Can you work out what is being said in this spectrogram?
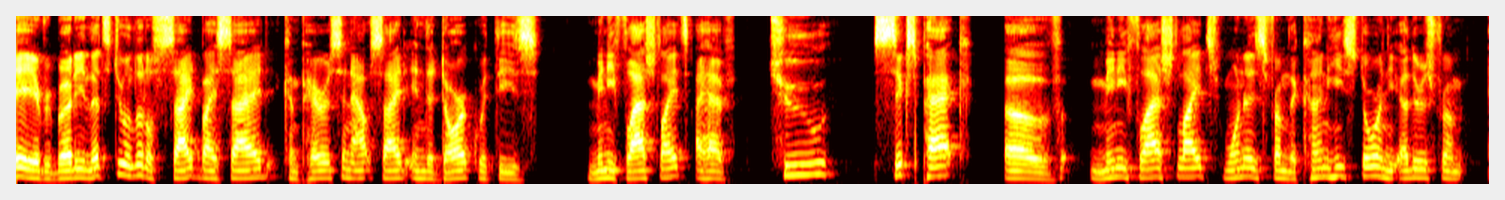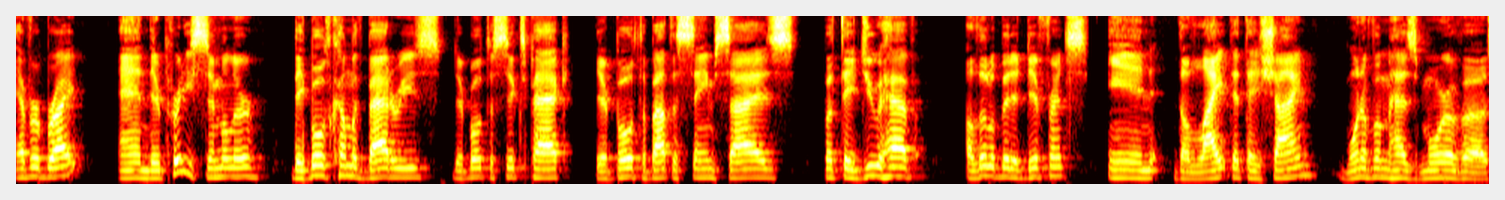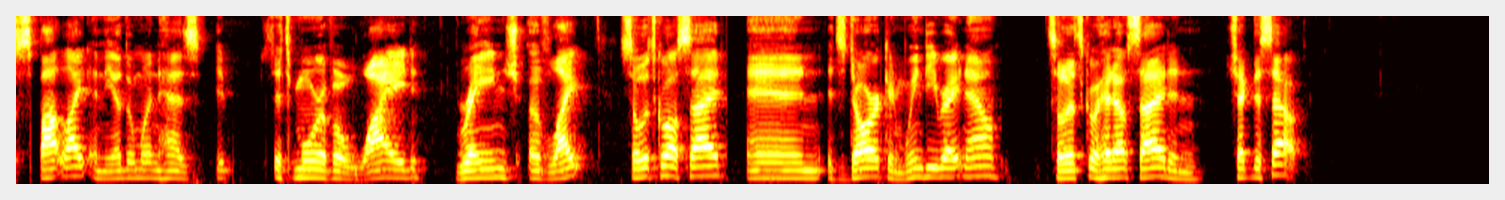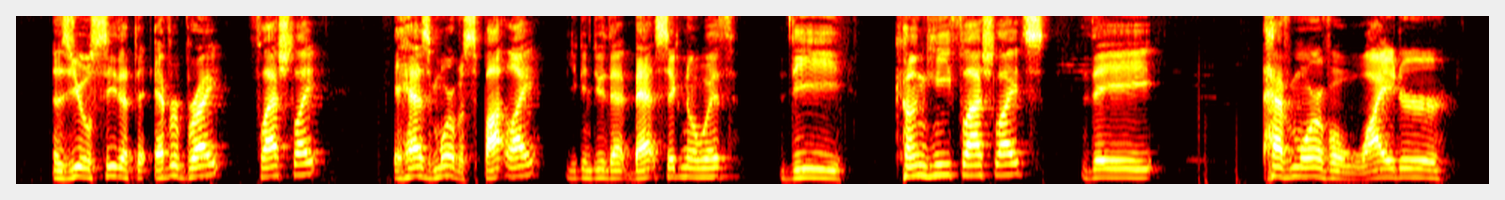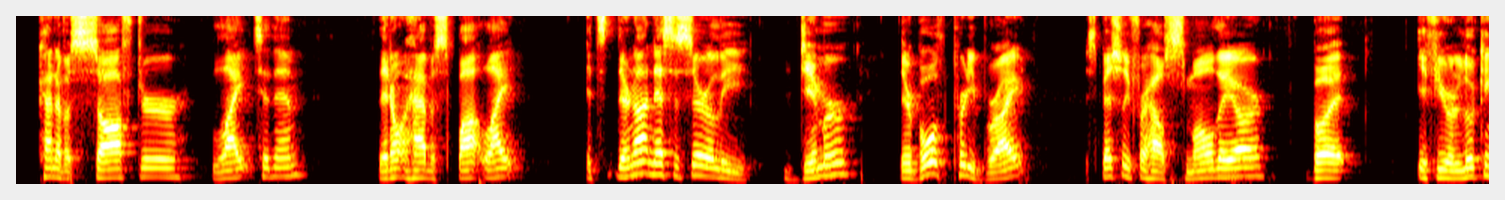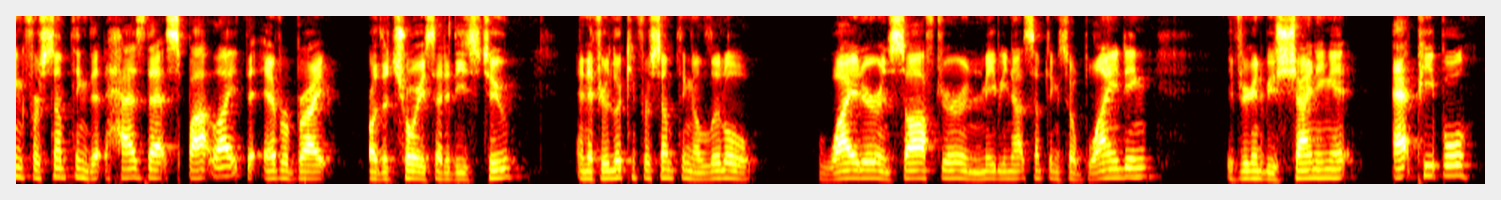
Hey everybody, let's do a little side-by-side -side comparison outside in the dark with these mini flashlights. I have two six-pack of mini flashlights. One is from the Kunhi store and the other is from EverBrite. And they're pretty similar. They both come with batteries. They're both a six-pack. They're both about the same size, but they do have a little bit of difference in the light that they shine. One of them has more of a spotlight and the other one has, it, it's more of a wide range of light. So let's go outside and it's dark and windy right now. So let's go head outside and check this out. As you will see that the EverBrite flashlight, it has more of a spotlight. You can do that bat signal with. The Kunhi flashlights, they have more of a wider, kind of a softer light to them. They don't have a spotlight. It's they're not necessarily dimmer. They're both pretty bright, especially for how small they are. But if you're looking for something that has that spotlight, the EverBrite are the choice out of these two. And if you're looking for something a little wider and softer and maybe not something so blinding, if you're going to be shining it at people,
